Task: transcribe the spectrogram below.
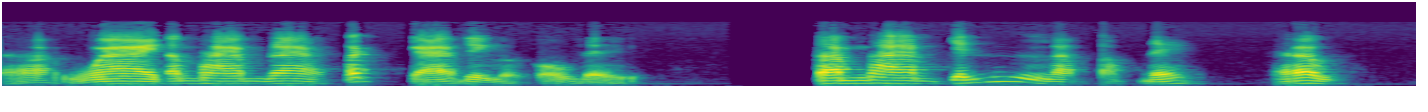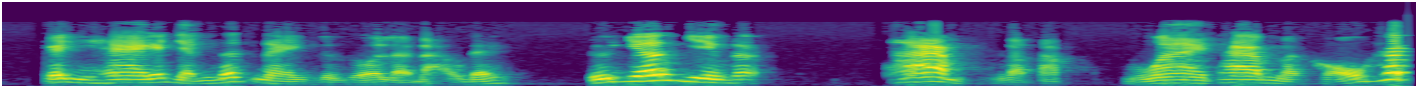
À, ngoài tâm tham ra tất cả đều là cổ đế. Tâm tham chính là tập đế không? Cái hai cái nhận thức này được gọi là đạo đế. Cứ nhớ nhiều đó tham là tập ngoài tham là khổ hết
